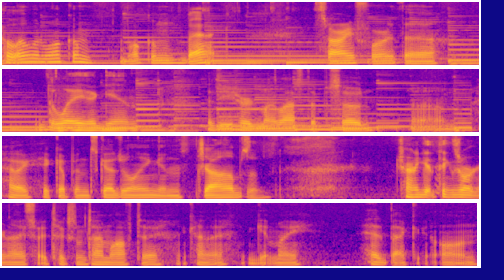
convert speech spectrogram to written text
Hello and welcome. Welcome back. Sorry for the delay again. As you heard my last episode, um, had a hiccup in scheduling and jobs and trying to get things organized. So I took some time off to kind of get my head back on.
